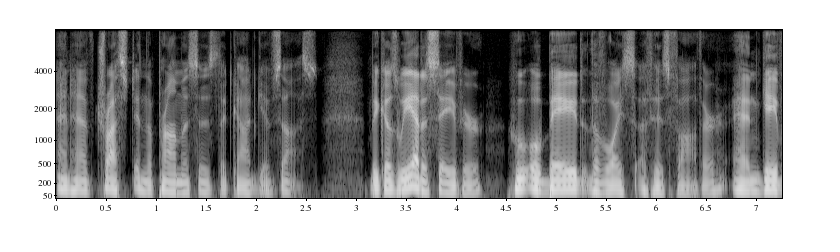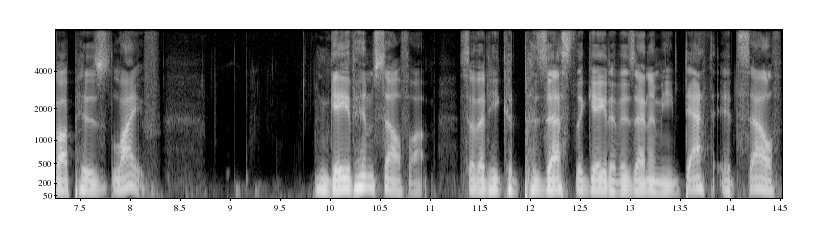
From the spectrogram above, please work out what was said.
and have trust in the promises that God gives us. Because we had a Savior who obeyed the voice of his Father and gave up his life, gave himself up so that he could possess the gate of his enemy, death itself,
